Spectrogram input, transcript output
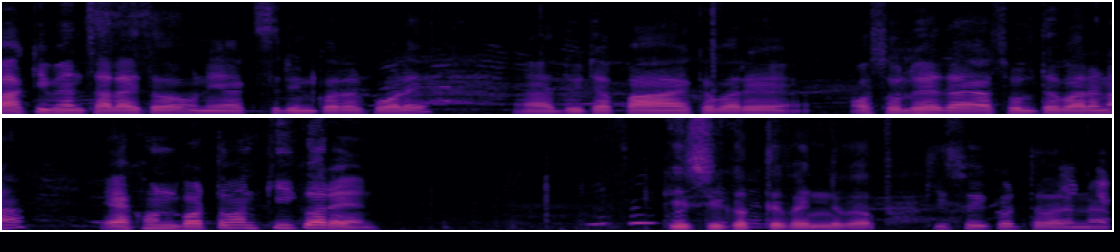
পাকি ভ্যান চালাইতো উনি অ্যাক্সিডেন্ট করার পরে দুইটা পা একেবারে অচল হয়ে যায় আর চলতে পারে না। এখন বর্তমান কি করেন? কিছুই করতে পারিনি বাপ কিছুই করতে পারেন না না?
